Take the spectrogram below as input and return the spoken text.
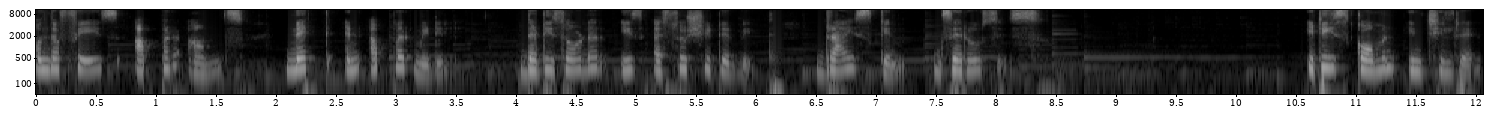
on the face, upper arms, neck, and upper middle. The disorder is associated with dry skin, xerosis. It is common in children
